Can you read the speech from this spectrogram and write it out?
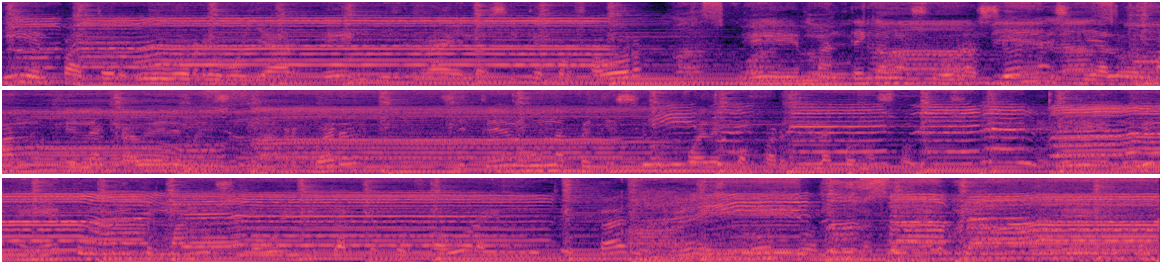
y el pastor Hugo Rebollar en Israel. Así que por favor eh, mantengan sus oraciones y a los hermanos que le acabé de mencionar. Recuerden, si tienen alguna petición puede compartirla con nosotros. Eh, muy bien, en este momento hermanos, lo voy a invitar que por favor ahí donde usted está,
